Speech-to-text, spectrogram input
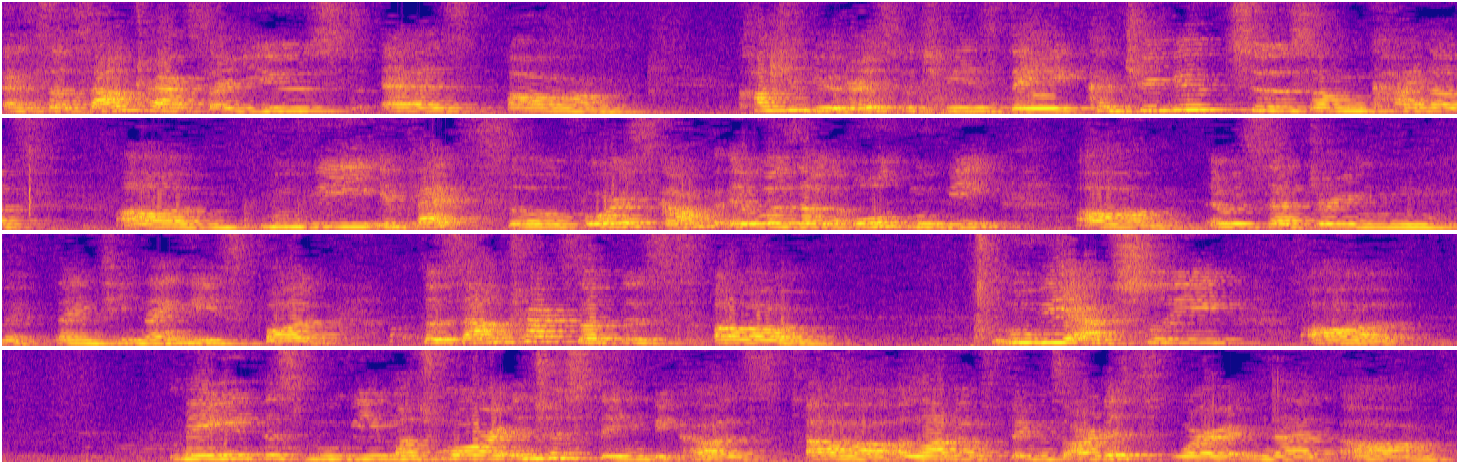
and the soundtracks are used as um, contributors, which means they contribute to some kind of um, movie effects. So Forrest Gump, it was an old movie. Um, it was set during like 1990s, but the soundtracks of this um, movie actually uh, made this movie much more interesting because uh, a lot of famous artists were in that um,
